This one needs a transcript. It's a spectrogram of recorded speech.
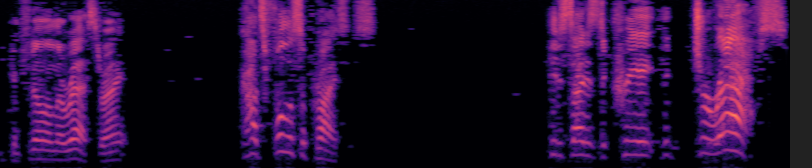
You can fill in the rest, right? God's full of surprises he decided to create the giraffes.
